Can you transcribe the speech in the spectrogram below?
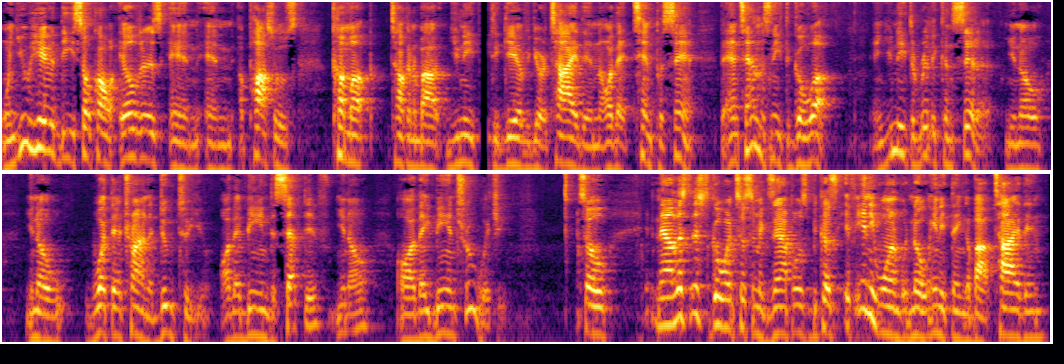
when you hear these so-called elders and, and apostles come up talking about you need to give your tithing or that 10%, the antennas need to go up. And you need to really consider, you know, you know, what they're trying to do to you. Are they being deceptive, you know, or are they being true with you? So now let's let's go into some examples because if anyone would know anything about tithing,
